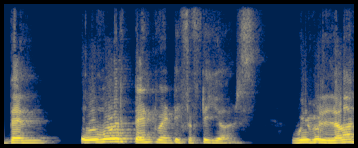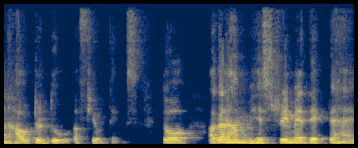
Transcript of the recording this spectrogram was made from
then over 10 20 50 years we will learn how to do a few things तो अगर हम हिस्ट्री में देखते हैं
